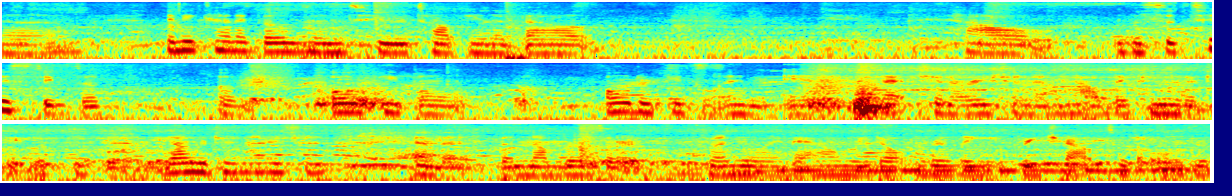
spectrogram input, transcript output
uh, then he kind of goes into talking about how the statistics of, of old people, older people in, in that generation and how they communicate with people in the younger generation and that the numbers are dwindling down. We don't really reach out to the older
